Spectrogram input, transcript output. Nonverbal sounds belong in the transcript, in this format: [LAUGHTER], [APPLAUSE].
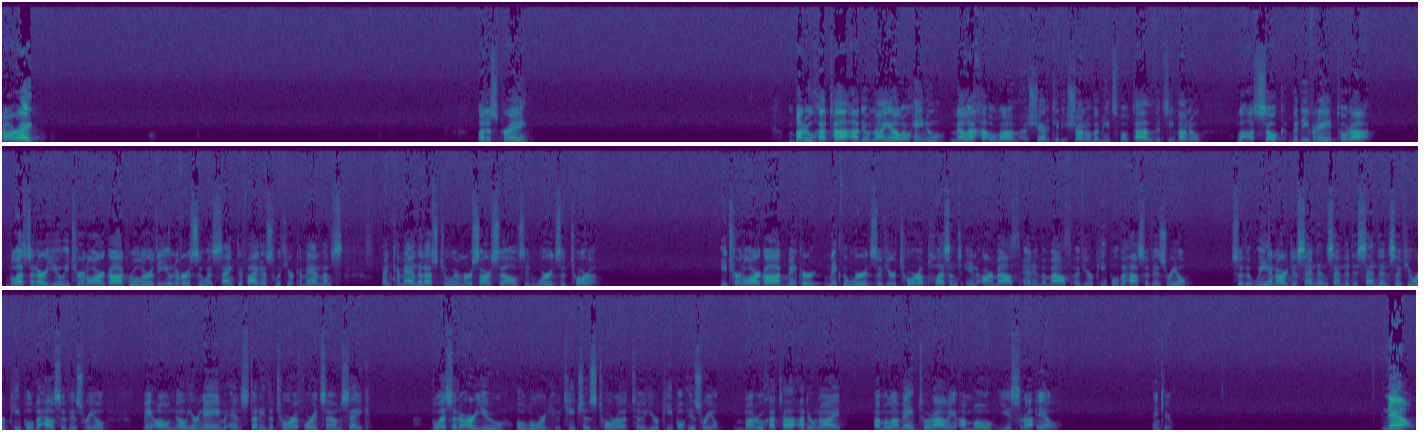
All right. Let us pray. Baruch atah Adonai Eloheinu melech haolam asher kidishanu b'mitzvotav v'tzivanu la'asok b'divrei Torah. Blessed are you, eternal our God, ruler of the universe, who has sanctified us with your commandments and commanded us to immerse ourselves in words of Torah. Eternal our God, maker, make the words of your Torah pleasant in our mouth and in the mouth of your people, the house of Israel, so that we and our descendants and the descendants of your people, the house of Israel, may all know your name and study the Torah for its own sake. Blessed are you, O Lord, who teaches Torah to your people Israel. Baruch atah Adonai, amalamed Torah amo Yisrael. Thank you. Now,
